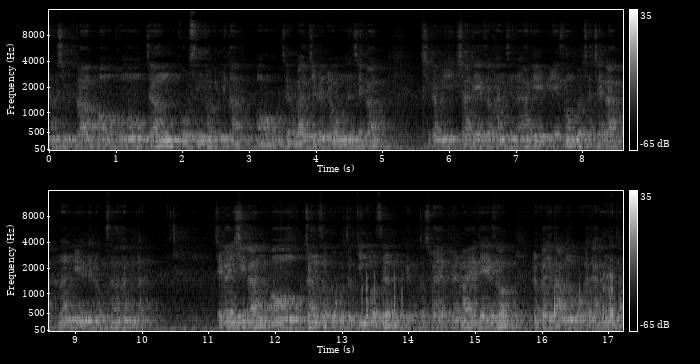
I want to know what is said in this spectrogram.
안녕하십니까. 어, 범어목장 고승혁입니다. 어, 제가 말주변이 없는 제가 지금 이 자리에서 간증을 하기 위해 선거 자체가 하나님의 은혜라고 생각합니다. 제가 이 시간 어, 목장에서 보고 느낀 것을 그리고 또 저의 변화에 대해서 몇 가지 나누고자 합니다.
